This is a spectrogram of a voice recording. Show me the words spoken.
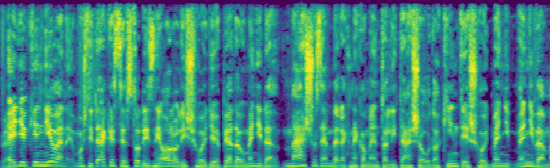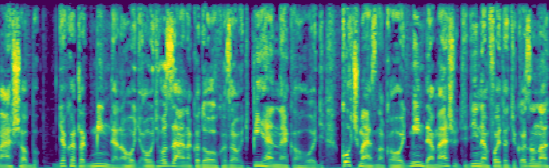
Egyébként nyilván most itt elkezdtél sztorizni arról is, hogy például mennyire más az embereknek a mentalitása odakint, és hogy mennyi, mennyivel másabb gyakorlatilag minden, ahogy, ahogy hozzáállnak a dolgokhoz, ahogy pihennek, ahogy kocsmáznak, ahogy minden más, úgyhogy innen folytatjuk azonnal,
